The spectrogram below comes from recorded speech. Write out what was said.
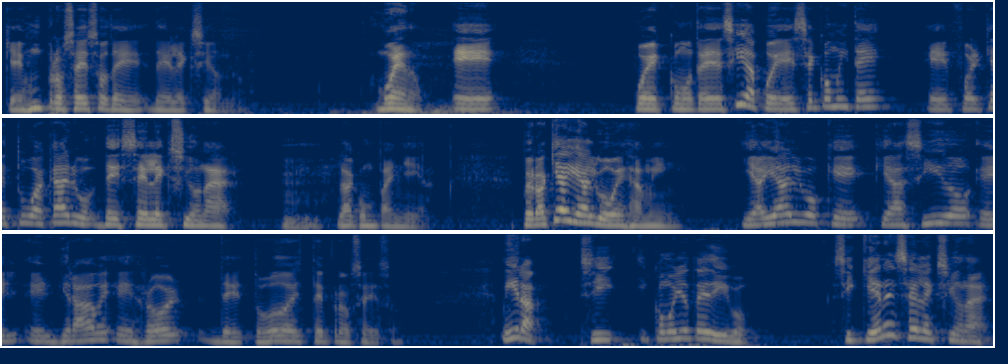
que es un proceso de, elección. Bueno, eh, pues como te decía, pues ese comité fue el que estuvo a cargo de seleccionar la compañía. Pero aquí hay algo, Benjamín, y hay algo que, ha sido el, el, grave error de todo este proceso. Mira, si, y como yo te digo, si quieren seleccionar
